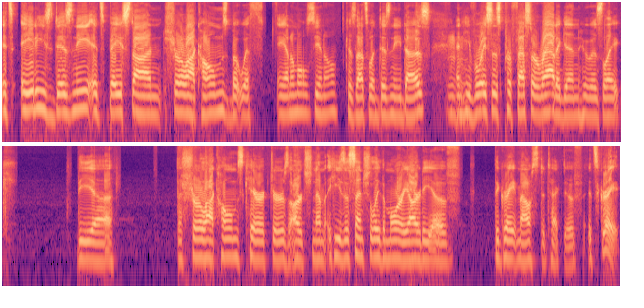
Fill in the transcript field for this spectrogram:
it's 80s Disney. It's based on Sherlock Holmes, but with animals, you know, because that's what Disney does. And he voices Professor Ratigan, who is like the uh, the Sherlock Holmes character's arch nemesis. He's essentially the Moriarty of the Great Mouse Detective. It's great.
